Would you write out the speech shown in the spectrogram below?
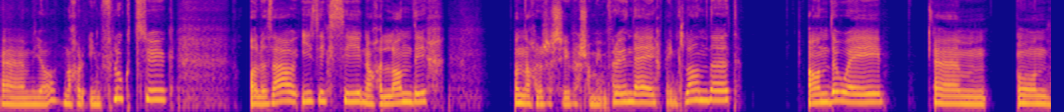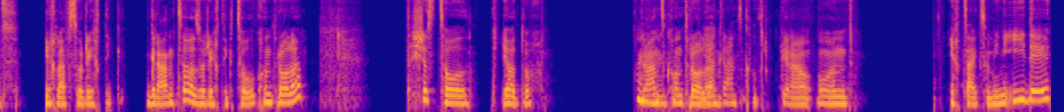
Ähm, ja, nachher im Flugzeug. Alles auch easy gewesen. Nachher lande ich. Und nachher schreibe ich schon meinem Freund, ey, ich bin gelandet. On the way. Ähm, und ich laufe so richtig Grenze, also richtig Zollkontrolle. Das ist das Zoll. Ja, doch. Mhm. Grenzkontrolle. Ja, Grenzkontrolle. Genau. Und ich zeige so meine Idee.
